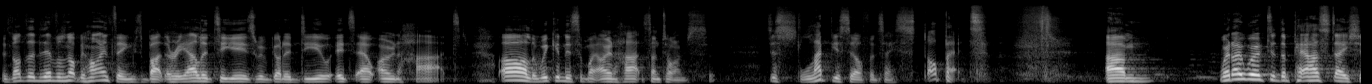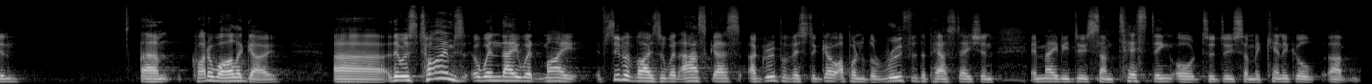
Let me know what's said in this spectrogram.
It's not that the devil's not behind things, but the reality is we've got to deal, it's our own heart. Oh, the wickedness of my own heart sometimes. Just slap yourself and say, Stop it. Um, when I worked at the power station, um, quite a while ago, uh, there was times when they would, my supervisor would ask us, a group of us, to go up onto the roof of the power station and maybe do some testing or to do some mechanical um,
